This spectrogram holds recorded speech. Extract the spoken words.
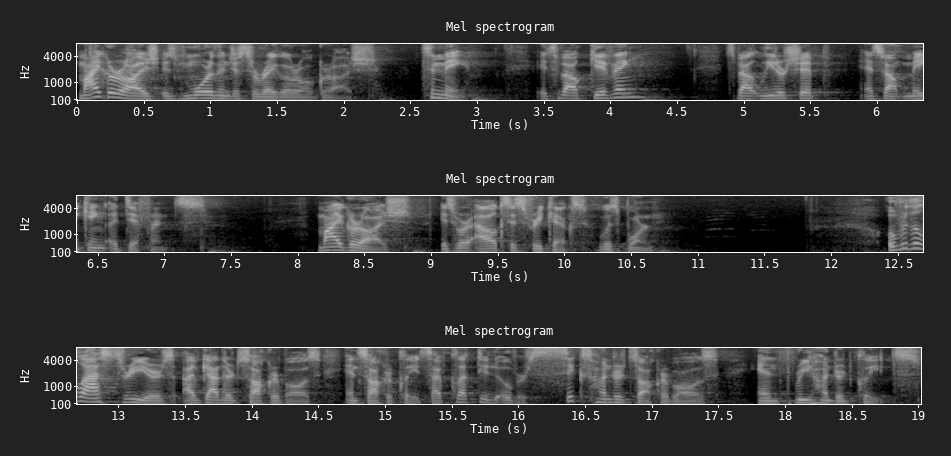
My garage is more than just a regular old garage. To me, it's about giving, it's about leadership, and it's about making a difference. My garage is where Alex's Free Kicks was born. Over the last three years, I've gathered soccer balls and soccer cleats. I've collected over 600 soccer balls and 300 cleats.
